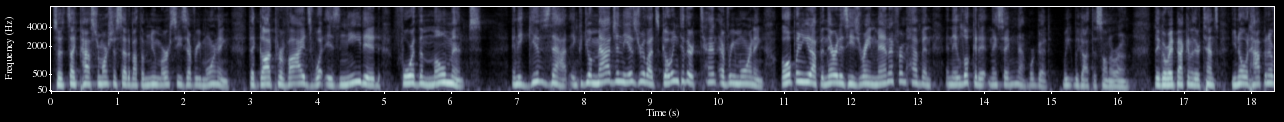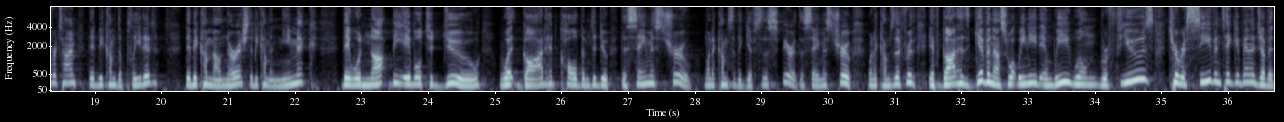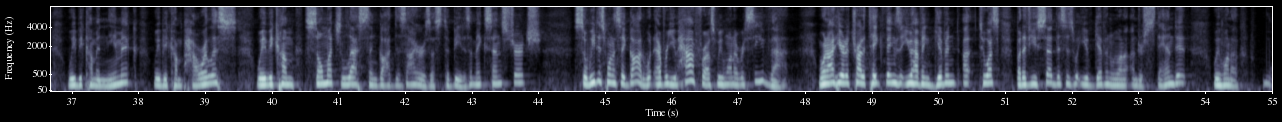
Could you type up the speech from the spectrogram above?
So it's like Pastor Marcia said about the new mercies every morning that God provides what is needed for the moment. And he gives that. And could you imagine the Israelites going to their tent every morning, opening it up, and there it is, he's rained manna from heaven, and they look at it and they say, No, we're good. We, we got this on our own. They go right back into their tents. You know what happened over time? They'd become depleted, they become malnourished, they become anemic, they would not be able to do what God had called them to do. The same is true when it comes to the gifts of the Spirit. The same is true when it comes to the fruit. If God has given us what we need and we will refuse to receive and take advantage of it, we become anemic, we become powerless, we become so much less than God desires us to be. Does it make sense, church? So we just want to say, God, whatever you have for us, we want to receive that. We're not here to try to take things that you haven't given uh, to us, but if you said this is what you've given, we want to understand it. We want to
